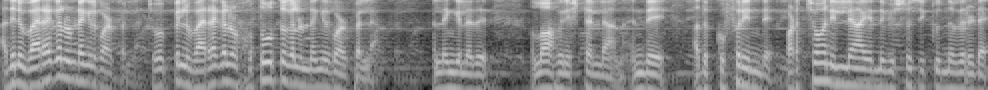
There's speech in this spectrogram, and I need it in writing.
അതിന് വരകളുണ്ടെങ്കിൽ കുഴപ്പമില്ല. ചുവപ്പിൽ വരകൾ ഹുത്തൂത്തുകൾ ഉണ്ടെങ്കിൽ കുഴപ്പമില്ല. അല്ലെങ്കിൽ അത് അള്ളാഹുവിന് ഇഷ്ടമല്ല എന്ന്. എന്തേ? അത് കുഫറിന്റെ പടച്ചോനില്ല എന്ന് വിശ്വസിക്കുന്നവരുടെ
